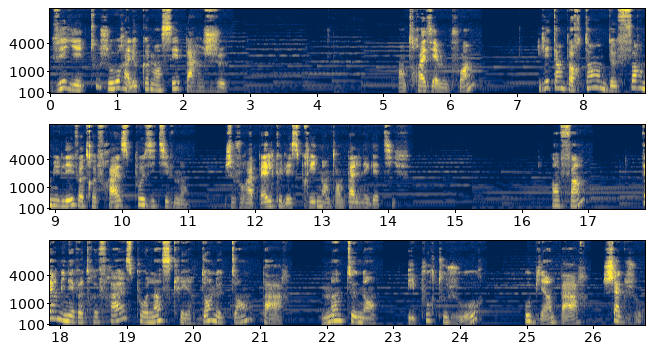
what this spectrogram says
veillez toujours à le commencer par je. En troisième point, il est important de formuler votre phrase positivement. Je vous rappelle que l'esprit n'entend pas le négatif. Enfin, terminez votre phrase pour l'inscrire dans le temps par maintenant et pour toujours ou bien par chaque jour.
